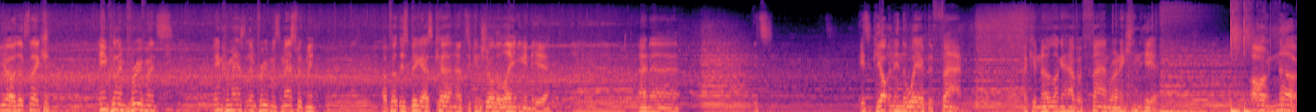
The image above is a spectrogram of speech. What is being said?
Yo, it looks like incremental improvements, incremental improvements mess with me. I put this big ass curtain up to control the lighting in here, and uh, it's it's gotten in the way of the fan. I can no longer have a fan running in here. Oh no!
